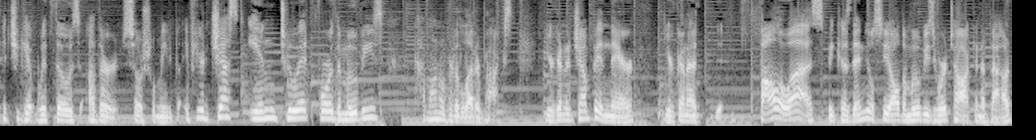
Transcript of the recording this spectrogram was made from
that you get with those other social media. If you're just into it for the movies, come on over to Letterboxd. You're gonna jump in there. You're gonna follow us because then you'll see all the movies we're talking about.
